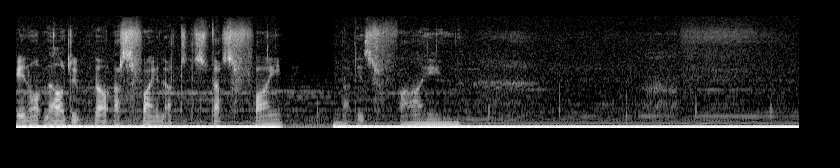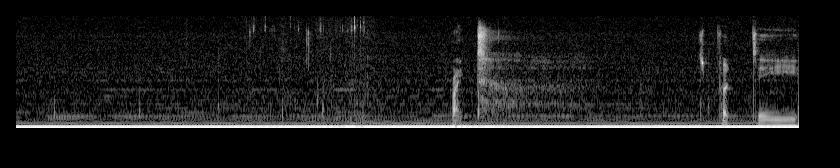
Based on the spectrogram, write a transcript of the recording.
Okay, you know what, that'll do. No, that's fine. That's, that's fine. That is fine. Right. Let's put the...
